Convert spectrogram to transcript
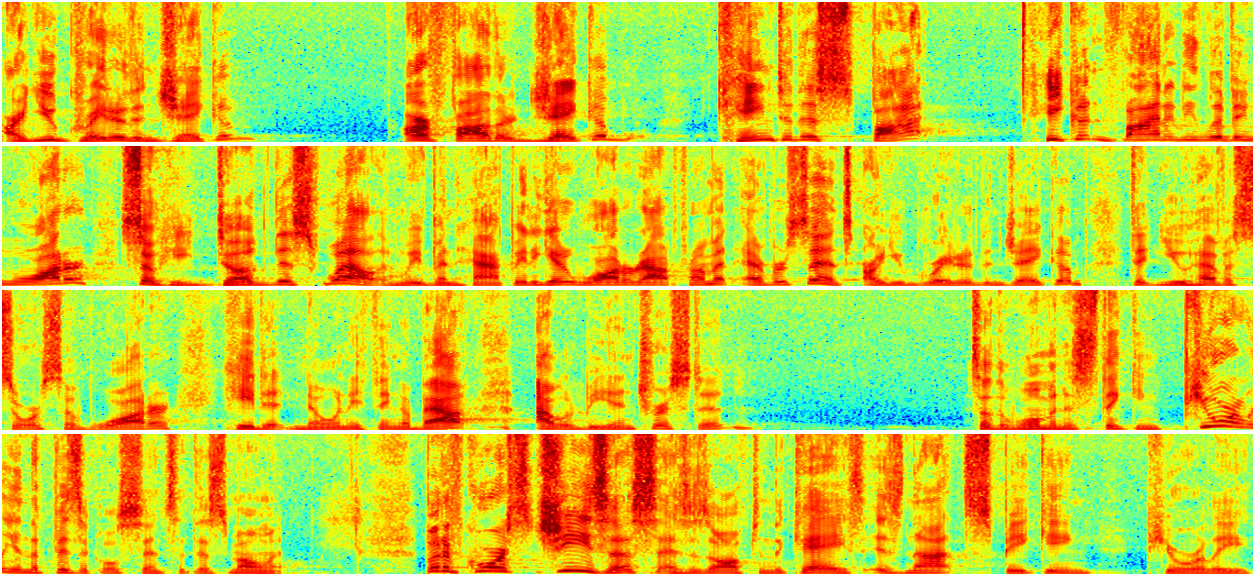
Are you greater than Jacob? Our father Jacob came to this spot. He couldn't find any living water, so he dug this well, and we've been happy to get water out from it ever since. Are you greater than Jacob that you have a source of water he didn't know anything about? I would be interested. So the woman is thinking purely in the physical sense at this moment. But of course, Jesus, as is often the case, is not speaking purely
